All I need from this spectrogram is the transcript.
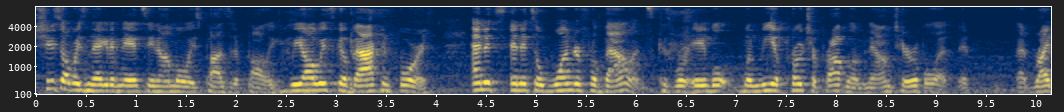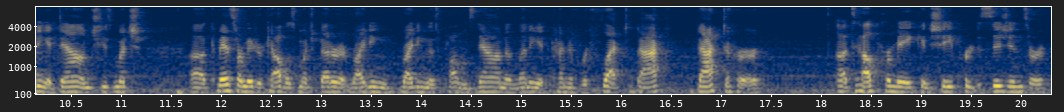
she's always negative Nancy and I'm always positive Polly. We always go back and forth. And it's and it's a wonderful balance because we're able when we approach a problem. Now I'm terrible at, at, at writing it down. She's much uh, Command Sergeant Major Calvo is much better at writing writing those problems down and letting it kind of reflect back back to her uh, to help her make and shape her decisions or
